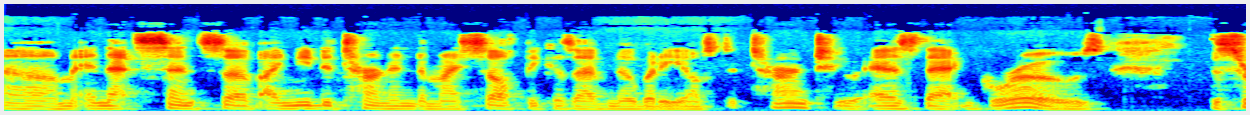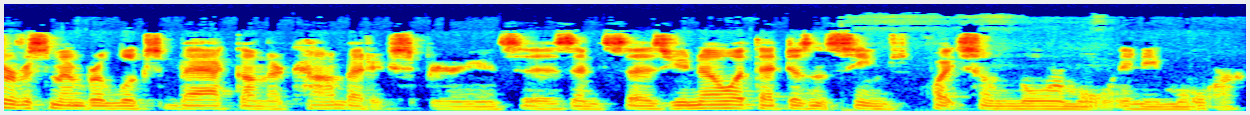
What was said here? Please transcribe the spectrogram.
um, and that sense of I need to turn into myself because I have nobody else to turn to, as that grows, the service member looks back on their combat experiences and says, you know what, that doesn't seem quite so normal anymore.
